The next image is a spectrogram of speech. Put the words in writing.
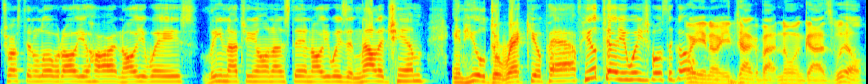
Trust in the Lord with all your heart and all your ways. Lean not to your own understanding. All your ways acknowledge Him, and He'll direct your path. He'll tell you where you're supposed to go. Well, you know, you talk about knowing God's will.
